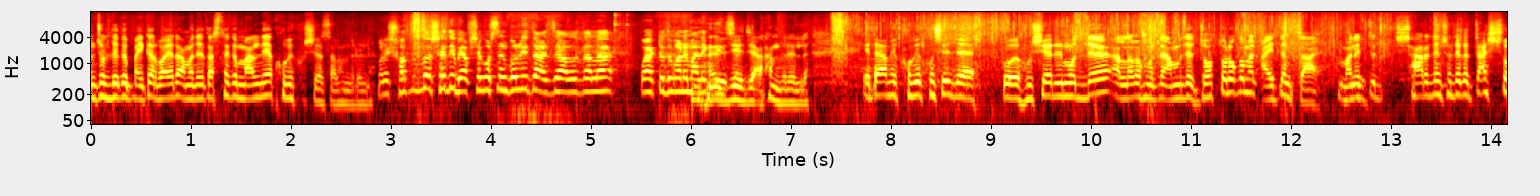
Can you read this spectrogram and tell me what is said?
অঞ্চল থেকে পাইকার বাইরে আমাদের কাছ থেকে মাল নিয়ে খুবই খুশি আছে আলহামদুলিল্লাহ। মানে সততার সাথে ব্যবসা করছেন বলেই তো আজ আল্লাহ তালা কয়েকটা দোকানে মালিক জি জি আলহামদুলিল্লাহ। এটা আমি খুবই খুশি যে হুশিয়ারির মধ্যে আল্লাহ রহমতে আমাদের যত রকমের আইটেম চায় মানে সাড়ে তিনশো থেকে চারশো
